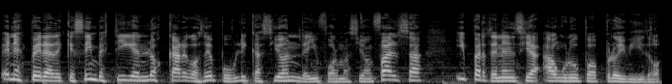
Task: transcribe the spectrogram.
en espera de que se investiguen los cargos de publicación de información falsa y pertenencia a un grupo prohibido.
